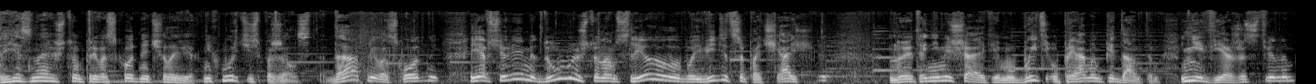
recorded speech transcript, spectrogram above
Да я знаю, что он превосходный человек. Не хмурьтесь, пожалуйста. Да, превосходный. Я все время думаю, что нам следовало бы видеться почаще, но это не мешает ему быть упрямым педантом, невежественным,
